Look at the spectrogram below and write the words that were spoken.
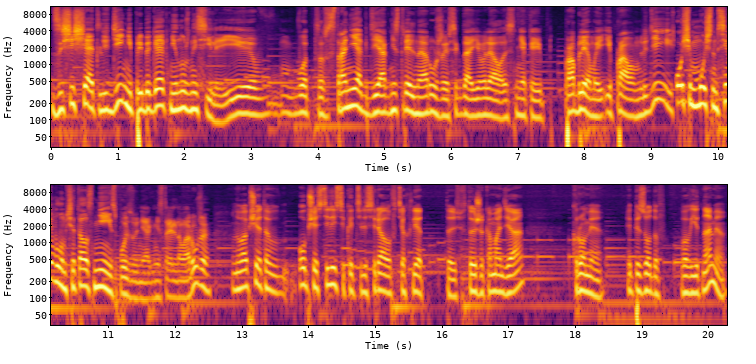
защищать людей, не прибегая к ненужной силе. И вот в стране, где огнестрельное оружие всегда являлось некой проблемой и правом людей, очень мощным символом считалось неиспользование огнестрельного оружия. Ну, вообще, это общая стилистика телесериалов тех лет. То есть в той же команде А, кроме эпизодов во Вьетнаме,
